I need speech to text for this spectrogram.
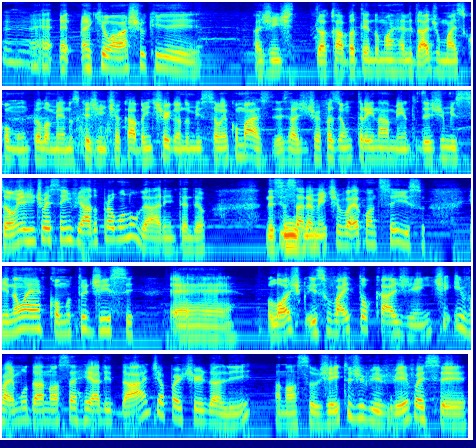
É, é- é que eu acho que a gente acaba tendo uma realidade, o mais comum, pelo menos, que a gente acaba enxergando missão é como ah, a gente vai fazer um treinamento desde missão e a gente vai ser enviado para algum lugar, entendeu? Necessariamente vai acontecer isso. E não é, como tu disse, é. Lógico, isso vai tocar a gente e vai mudar a nossa realidade a partir dali. A nosso jeito de viver vai ser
